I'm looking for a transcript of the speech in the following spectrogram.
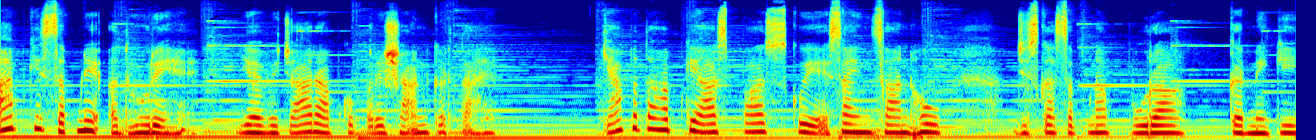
आपके सपने अधूरे हैं, यह विचार आपको परेशान करता है। क्या पता आपके आसपास कोई ऐसा इंसान हो, जिसका सपना पूरा करने की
